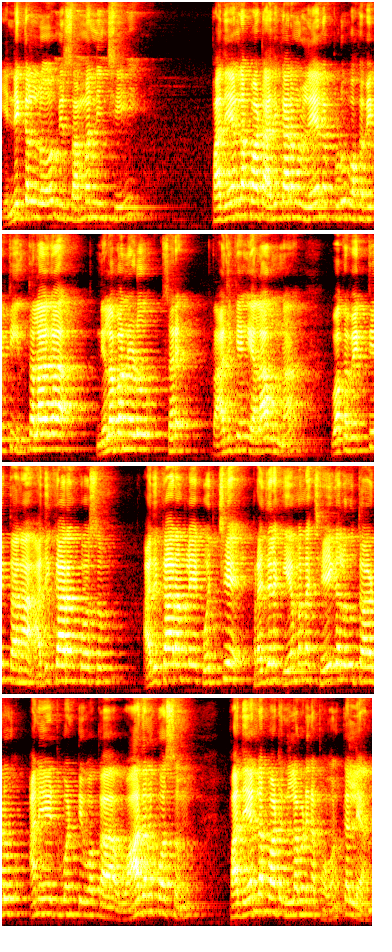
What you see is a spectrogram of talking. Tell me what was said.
ఎన్నికల్లో మీరు సంబంధించి పదేళ్ళ పాటు అధికారంలో లేనప్పుడు ఒక వ్యక్తి ఇంతలాగా నిలబడడు సరే రాజకీయంగా ఎలా ఉన్నా ఒక వ్యక్తి తన అధికారం కోసం అధికారంలోకి వచ్చే ప్రజలకు ఏమన్నా చేయగలుగుతాడు అనేటువంటి ఒక వాదన కోసం పదేళ్ళ పాటు నిలబడిన పవన్ కళ్యాణ్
